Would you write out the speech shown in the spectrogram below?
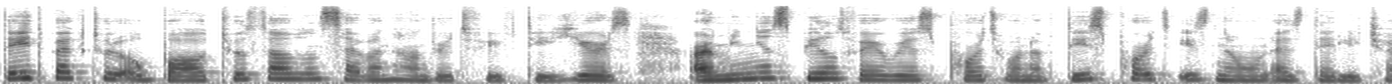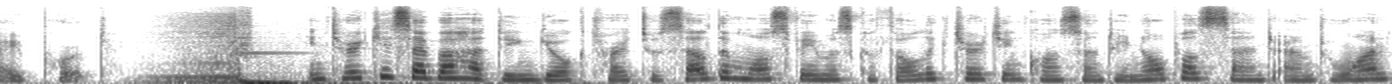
date back to about 2750 years. Armenians built various ports. One of these ports is known as Delichai Port. In Turkey, Sabahattin Gök tried to sell the most famous Catholic church in Constantinople, St. Antoine,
